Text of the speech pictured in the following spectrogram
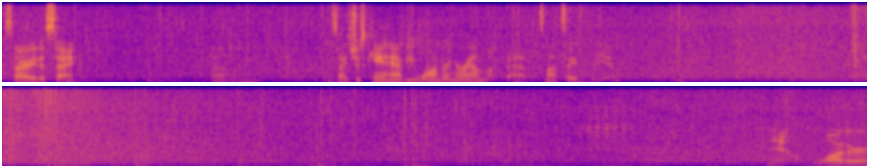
Sorry to say. Um, 'cause I just can't have you wandering around like that. It's not safe for you. Now, water,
